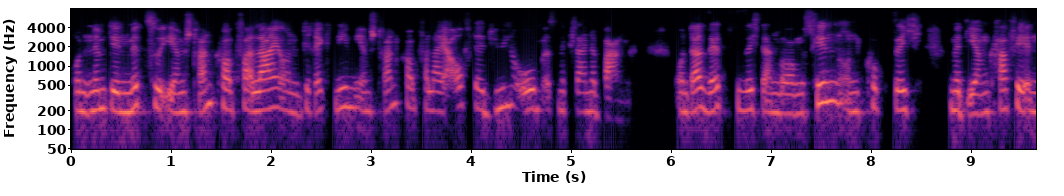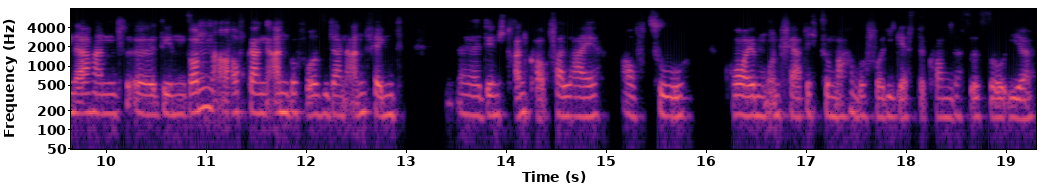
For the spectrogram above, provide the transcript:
und nimmt den mit zu ihrem Strandkorbverleih und direkt neben ihrem Strandkorbverleih auf der Düne oben ist eine kleine Bank. Und da setzt sie sich dann morgens hin und guckt sich mit ihrem Kaffee in der Hand äh, den Sonnenaufgang an, bevor sie dann anfängt, äh, den Strandkorbverleih aufzuräumen und fertig zu machen, bevor die Gäste kommen. Das ist so ihr,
